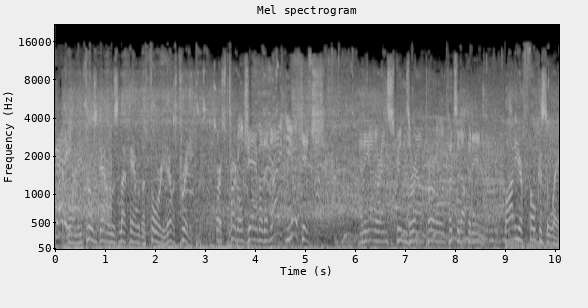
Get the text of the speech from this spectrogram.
getting. And he throws it down with his left hand with authority. That was pretty. First Poeltl jam of the night, Jokic. At the other end spins around Poeltl and puts it up and in. Body your focus away,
